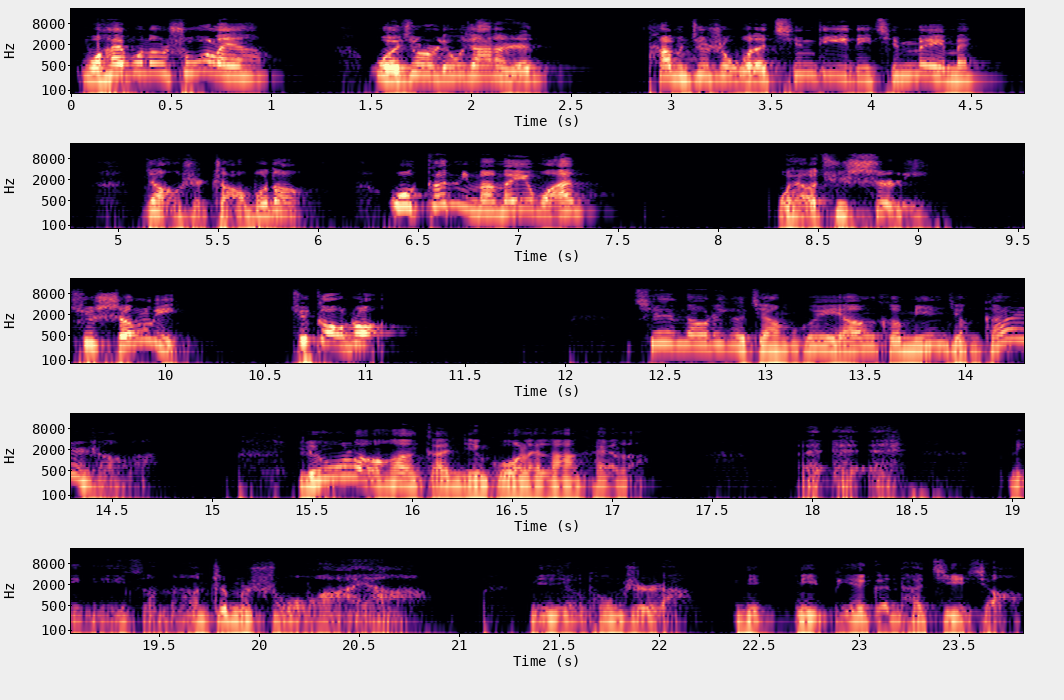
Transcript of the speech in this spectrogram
我还不能说了呀？我就是刘家的人，他们就是我的亲弟弟亲妹妹。要是找不到，我跟你们没完！我要去市里，去省里，去告状。”见到这个蒋贵阳和民警干上了，刘老汉赶紧过来拉开了。哎哎哎，你你怎么能这么说话呀，民警同志啊？你你别跟他计较，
